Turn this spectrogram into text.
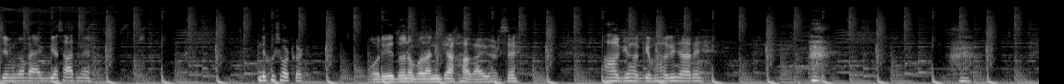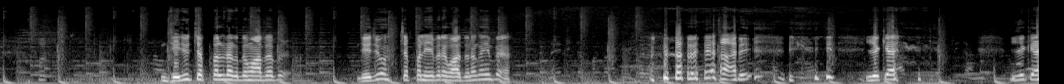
जिम का बैग दिया साथ में। देखो शॉर्टकट और ये दोनों पता नहीं क्या खा गए घर से। आगे आगे भागे जा रहे हैं। जीजू चप्पल रख दो वहाँ पे। जीजू चप्पल यहीं पे रखवा दो ना कहीं पे। अरे अरे ये क्या ये क्या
